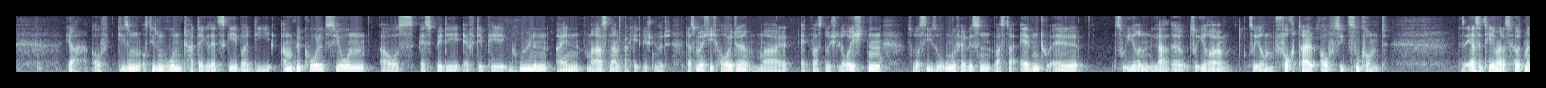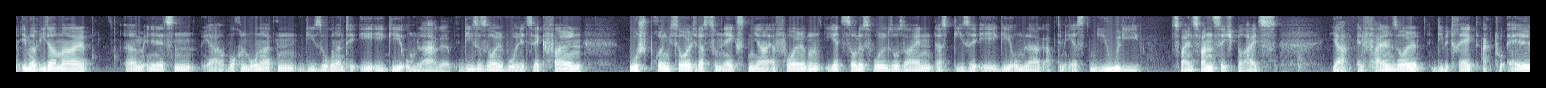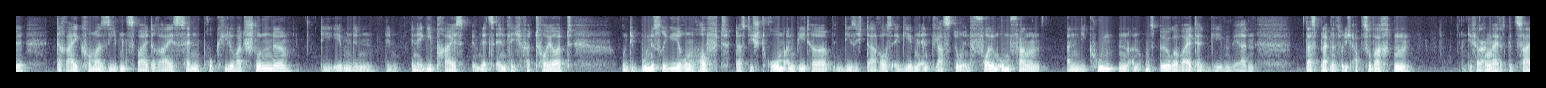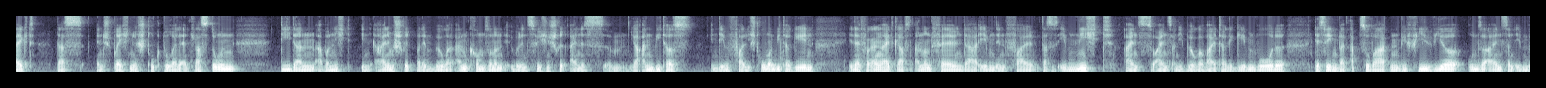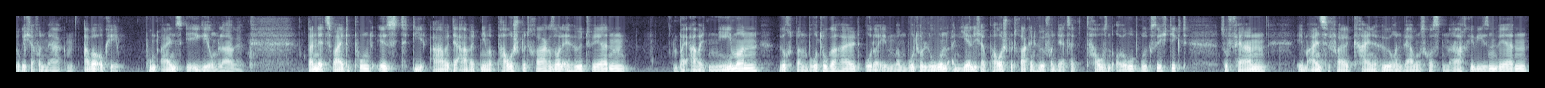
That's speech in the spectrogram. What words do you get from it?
ja, auf diesem, aus diesem Grund hat der Gesetzgeber die Ampelkoalition aus SPD, FDP, Grünen ein Maßnahmenpaket geschnürt. Das möchte ich heute mal etwas durchleuchten, sodass Sie so ungefähr wissen, was da eventuell zu, ihren, äh, zu, ihrer, zu Ihrem Vorteil auf Sie zukommt. Das erste Thema, das hört man immer wieder mal, ähm, in den letzten ja, Wochen, Monaten die sogenannte EEG-Umlage. Diese soll wohl jetzt wegfallen. Ursprünglich sollte das zum nächsten Jahr erfolgen. Jetzt soll es wohl so sein, dass diese EEG-Umlage ab dem 1. Juli 2022 bereits ja, entfallen soll. Die beträgt aktuell 3,723 Cent pro Kilowattstunde, die eben den, den Energiepreis letztendlich verteuert. Und die Bundesregierung hofft, dass die Stromanbieter die sich daraus ergebende Entlastung in vollem Umfang an die Kunden, an uns Bürger weitergegeben werden. Das bleibt natürlich abzuwarten. Die Vergangenheit hat gezeigt, dass entsprechende strukturelle Entlastungen, die dann aber nicht in einem Schritt bei den Bürgern ankommen, sondern über den Zwischenschritt eines ähm, ja, Anbieters, in dem Fall die Stromanbieter gehen, in der Vergangenheit gab es in anderen Fällen da eben den Fall, dass es eben nicht eins zu eins an die Bürger weitergegeben wurde. Deswegen bleibt abzuwarten, wie viel wir unser eins dann eben wirklich davon merken. Aber okay, Punkt 1 EEG-Umlage. Dann der zweite Punkt ist, die Arbeit, der Arbeitnehmerpauschbetrag soll erhöht werden. Bei Arbeitnehmern wird beim Bruttogehalt oder eben beim Bruttolohn ein jährlicher Pauschbetrag in Höhe von derzeit 1000 Euro berücksichtigt, sofern im Einzelfall keine höheren Werbungskosten nachgewiesen werden.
